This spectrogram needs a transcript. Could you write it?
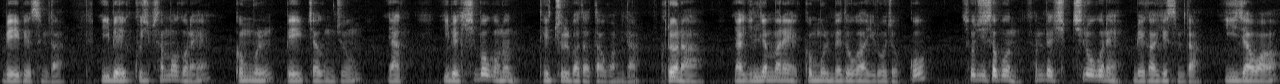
매입했습니다. 293억 원의 건물 매입 자금 중 약 210억 원은 대출받았다고 합니다. 그러나 약 1년 만에 건물 매도가 이루어졌고 소지섭은 317억 원에 매각했습니다. 이자와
